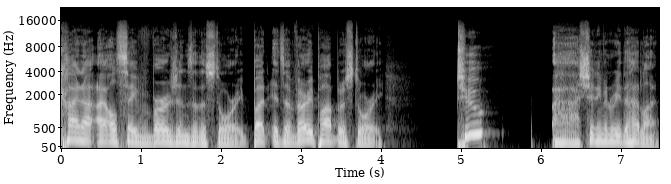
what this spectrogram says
kind of I'll say versions of the story, but it's a very popular story. Two, ah, I shouldn't even read the headline.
